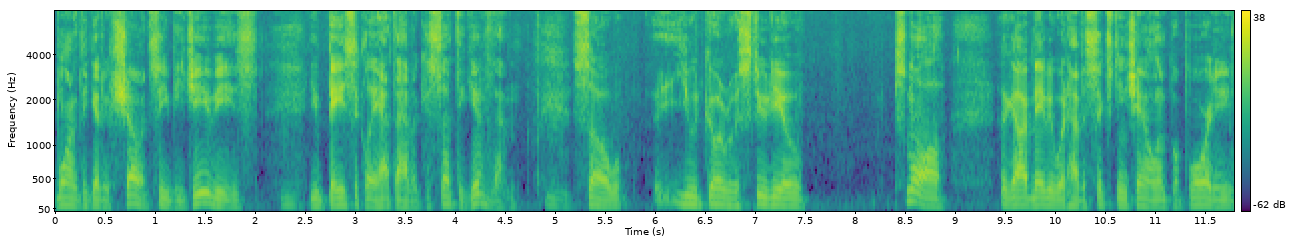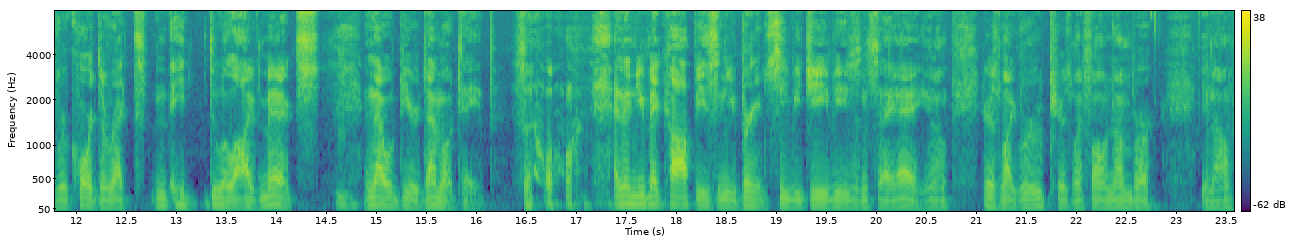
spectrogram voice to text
wanted to get a show at CBGB's, mm. you basically had to have a cassette to give them. Mm. So you would go to a studio small the guy maybe would have a 16 channel input board and he'd record direct he'd do a live mix mm-hmm. and that would be your demo tape. So and then you make copies and you bring it to cbgbs and say hey you know here's my group here's my phone number you know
